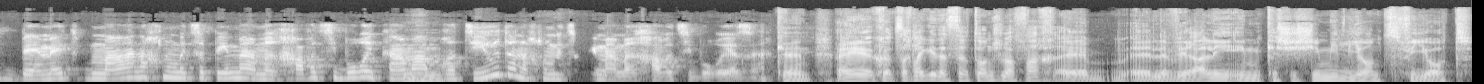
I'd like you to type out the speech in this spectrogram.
באמת, מה אנחנו מצפים מהמרחב הציבורי, כמה mm-hmm. הפרטיות אנחנו מצפים מהמרחב הציבורי הזה. כן, צריך להגיד, הסרטון שלו הפך לוויראלי עם כ-60 מיליון צפיות.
